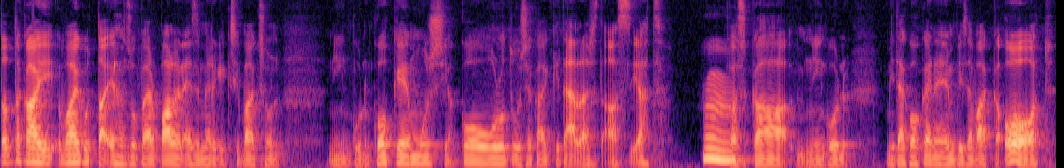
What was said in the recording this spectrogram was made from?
totta kai vaikuttaa ihan super paljon esimerkiksi vaikka sun niin kuin kokemus ja koulutus ja kaikki tällaiset asiat. Mm. Koska niin kuin, mitä kokeneempi sä vaikka oot,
